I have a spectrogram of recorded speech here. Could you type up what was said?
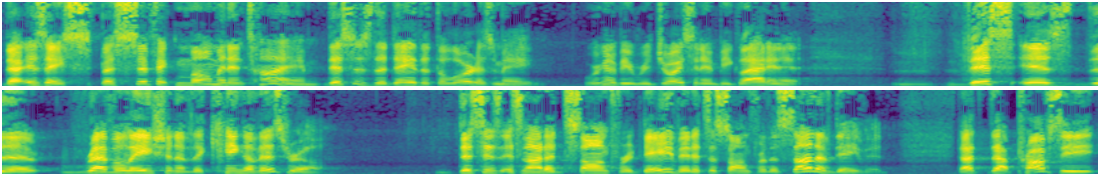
That is a specific moment in time. This is the day that the Lord has made. We're going to be rejoicing and be glad in it. This is the revelation of the King of Israel. This is, it's not a song for David, it's a song for the son of David. That, that prophecy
